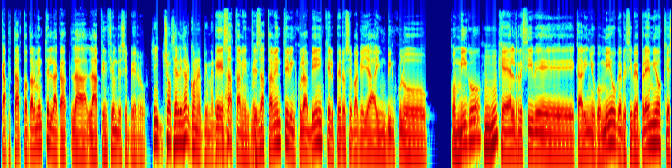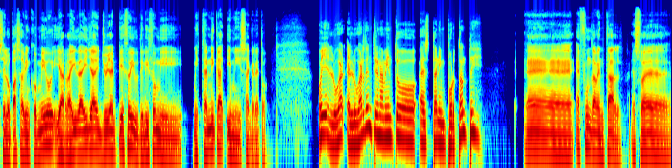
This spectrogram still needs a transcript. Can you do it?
captar totalmente la, ca- la- la atención de ese perro. Sí, socializar con el primero. Exactamente, exactamente, vincular bien, que el perro sepa que ya hay un vínculo conmigo, que él recibe cariño conmigo, que recibe premios, que se lo pasa bien conmigo y a raíz de ahí ya, yo ya empiezo y utilizo mi- mis técnicas y mis secretos. Oye, ¿el lugar, ¿el lugar de entrenamiento es tan importante? Eh, es fundamental, eso es,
